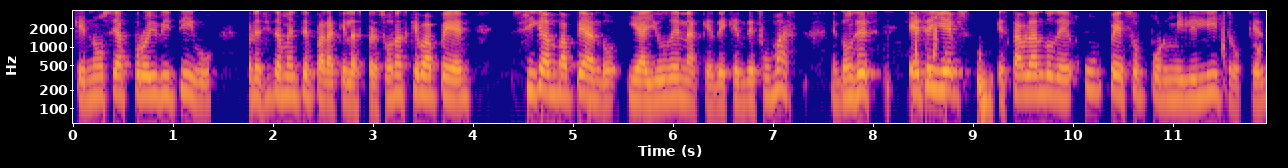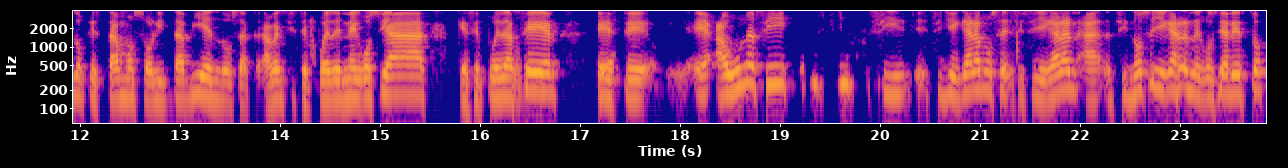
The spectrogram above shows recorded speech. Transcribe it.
que no sea prohibitivo, precisamente para que las personas que vapeen sigan vapeando y ayuden a que dejen de fumar. Entonces, ese IEPS está hablando de un peso por mililitro, que es lo que estamos ahorita viendo, o sea, a ver si se puede negociar, qué se puede hacer. Este, eh, aún así, si, si llegáramos, eh, si se llegaran a, si no se llegara a negociar esto,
